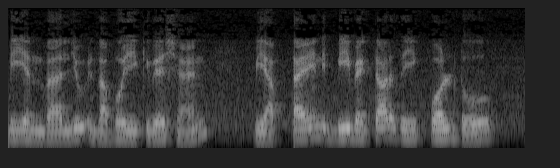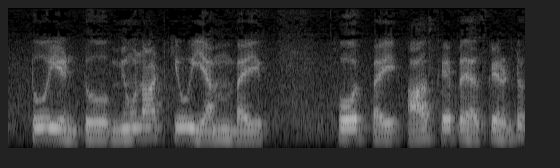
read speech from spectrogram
bn value in the above equation. We obtained b vector is equal to 2 into mu naught qm by 4 pi r square plus l square into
